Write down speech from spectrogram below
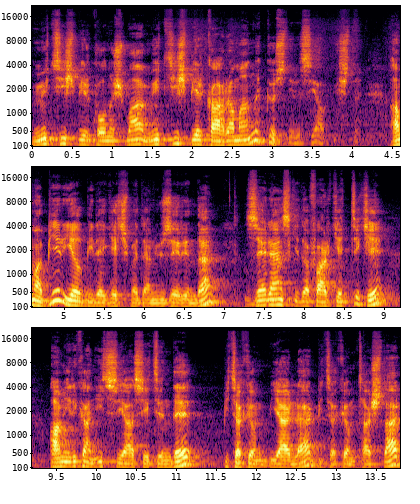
müthiş bir konuşma, müthiş bir kahramanlık gösterisi yapmıştı. Ama bir yıl bile geçmeden üzerinden Zelenski de fark etti ki Amerikan iç siyasetinde bir takım yerler, bir takım taşlar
